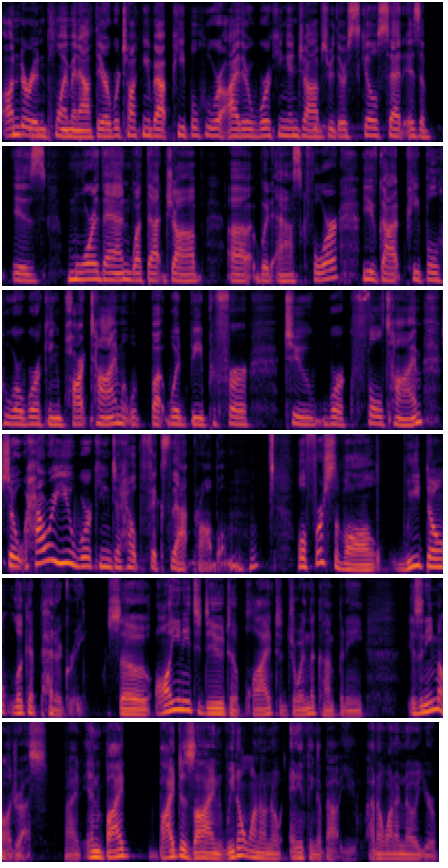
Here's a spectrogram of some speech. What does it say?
underemployment out there. We're talking about people who are either working in jobs where their skill set is a is more than what that job uh, would ask for. You've got people who are working part time but would be prefer to work full time. So how are you working to help fix that problem? Mm-hmm. Well, first of all, we don't look at pedigree. So all you need to do to apply to join the company is an email address, right? And by by design, we don't want to know anything about you. I don't want to know your.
